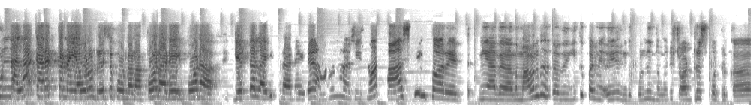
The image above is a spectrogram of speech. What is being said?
உன்னெல்லாம் கரெக்ட் பண்ண எவ்வளவு Dress போடலடா போடா டேய் போடா. கெட்ட லைஃப் டேய் ஆஸ்கிங் ஃபார் இட் நீ அத அந்த மறந்து அது இது பண்ணு. இந்த பொண்ணு இந்த மாதிரி ஷார்ட் ட்ரெஸ் போட்டிருக்கா.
